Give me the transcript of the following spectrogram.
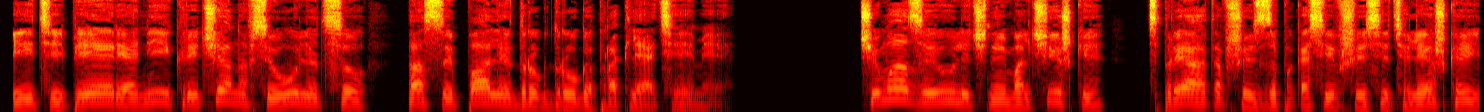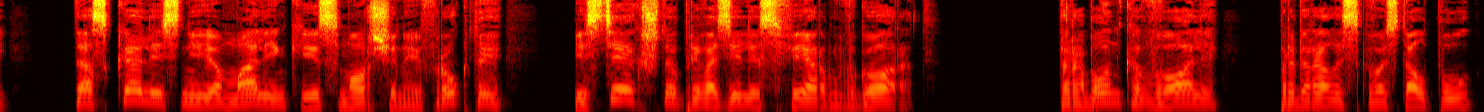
И теперь они, крича на всю улицу, осыпали друг друга проклятиями. Чумазые уличные мальчишки, спрятавшись за покосившейся тележкой, таскали с нее маленькие сморщенные фрукты из тех, что привозили с ферм в город. Тарабонка в вуале пробиралась сквозь толпу,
